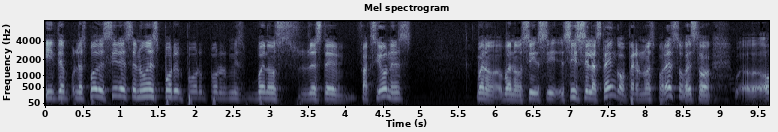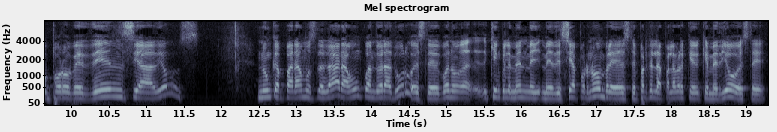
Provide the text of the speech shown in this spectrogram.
Y les puedo decir, este no es por, por, mis buenos este, facciones, bueno, bueno, sí, sí, sí, sí las tengo, pero no es por eso, esto, por obediencia a Dios. Nunca paramos de dar, aun cuando era duro. Este, bueno, eh, quien me, me decía por nombre, este, parte de la palabra que, que me dio, este,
